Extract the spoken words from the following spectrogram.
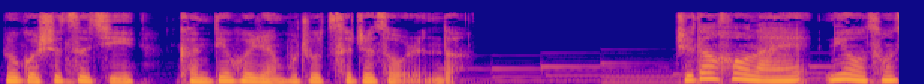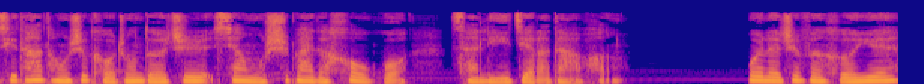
如果是自己。肯定会忍不住辞职走人的。直到后来，你有从其他同事口中得知项目失败的后果，才理解了大鹏。为了这份合约，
